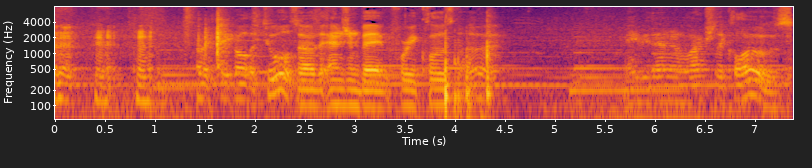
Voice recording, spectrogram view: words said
Probably take all the tools out of the engine bay before you close the hood. Maybe then it'll actually close.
